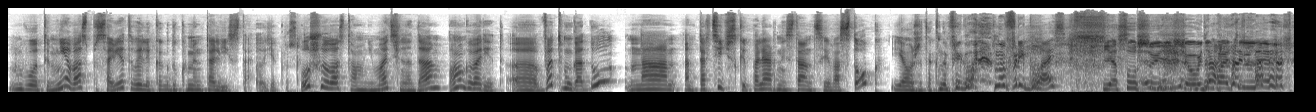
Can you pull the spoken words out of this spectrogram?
вот, и мне вас посоветовали как документалиста. Я говорю, слушаю вас там внимательно, да. Он говорит, э, в этом году на антарктической полярной станции «Восток», я уже так напрягла, напряглась. Я слушаю еще внимательно.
